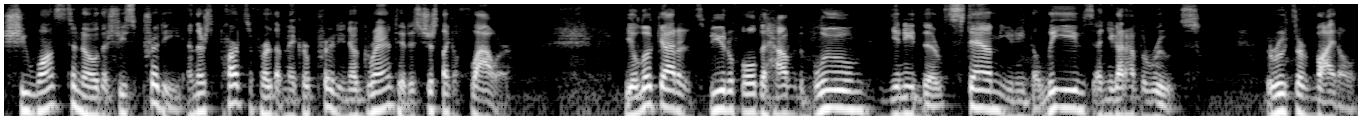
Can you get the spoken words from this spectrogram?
She wants to know that she's pretty, and there's parts of her that make her pretty. Now, granted, it's just like a flower you look at it, it's beautiful to have the bloom. You need the stem, you need the leaves, and you got to have the roots. The roots are vital.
